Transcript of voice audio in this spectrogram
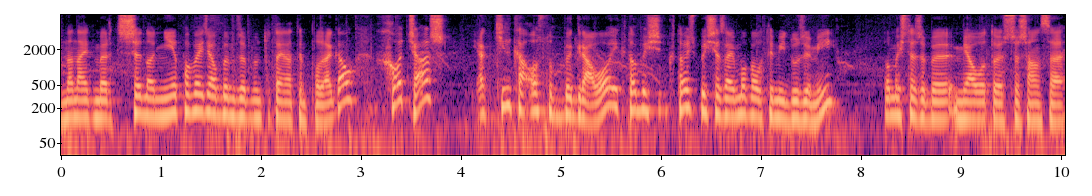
na Nightmare 3 no nie powiedziałbym, żebym tutaj na tym polegał, chociaż jak kilka osób by grało i kto ktoś by się zajmował tymi dużymi, to myślę, żeby miało to jeszcze szansę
